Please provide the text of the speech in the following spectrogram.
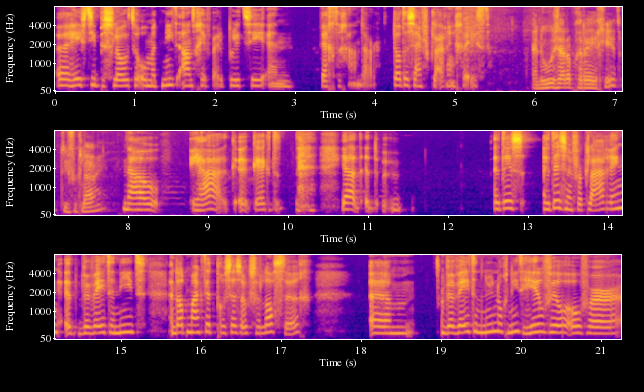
uh, heeft hij besloten om het niet aan te geven bij de politie en weg te gaan daar. Dat is zijn verklaring geweest. En hoe is daarop gereageerd, op die verklaring? Nou, ja, kijk, ja, het, het is het is een verklaring. We weten niet, en dat maakt dit proces ook zo lastig. Um, we weten nu nog niet heel veel over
